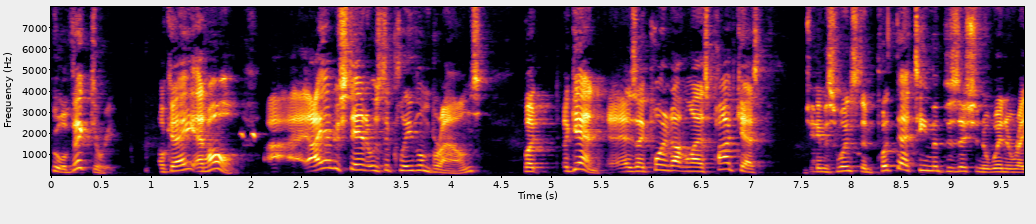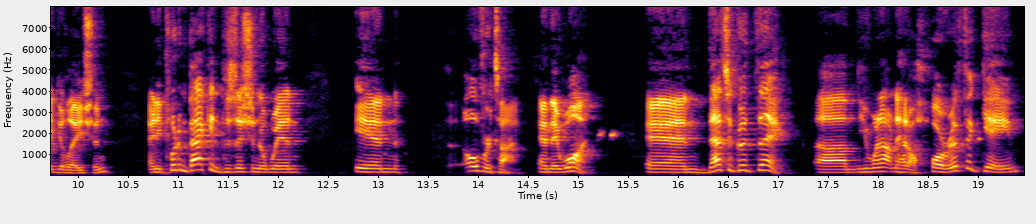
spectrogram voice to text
to a victory. Okay, at home. I, I understand it was the Cleveland Browns, but again, as I pointed out in the last podcast, Jameis Winston put that team in position to win in regulation, and he put them back in position to win in overtime, and they won. And that's a good thing. Um, he went out and had a horrific game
